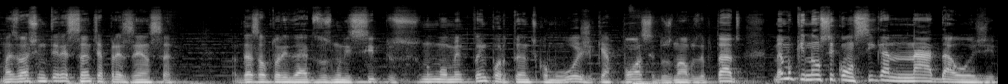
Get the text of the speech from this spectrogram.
mas eu acho interessante a presença das autoridades dos municípios num momento tão importante como hoje, que é a posse dos novos deputados, mesmo que não se consiga nada hoje.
